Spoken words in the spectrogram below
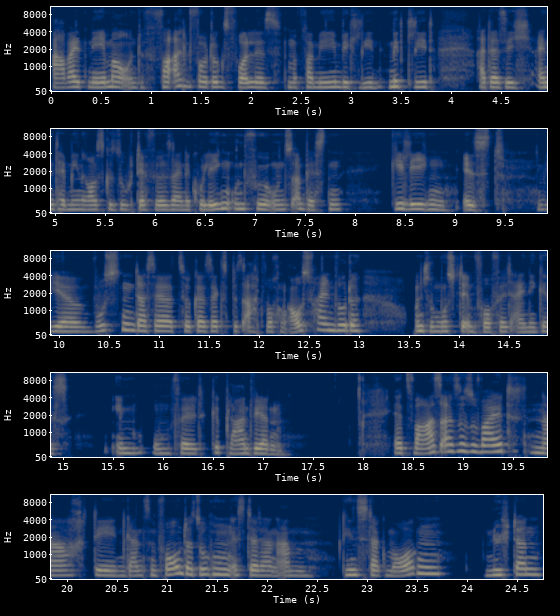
Arbeitnehmer und verantwortungsvolles Familienmitglied hat er sich einen Termin rausgesucht, der für seine Kollegen und für uns am besten gelegen ist. Wir wussten, dass er circa sechs bis acht Wochen ausfallen würde und so musste im Vorfeld einiges im Umfeld geplant werden. Jetzt war es also soweit. Nach den ganzen Voruntersuchungen ist er dann am Dienstagmorgen nüchtern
